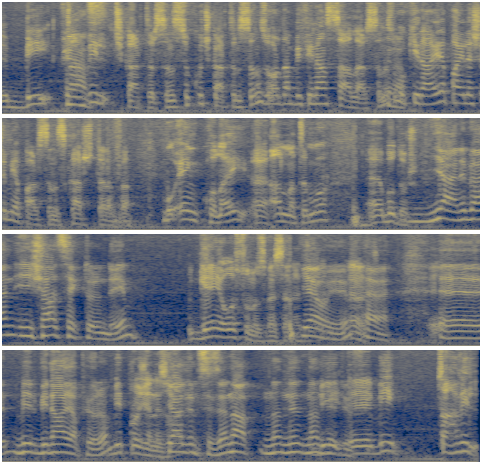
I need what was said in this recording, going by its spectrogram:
E, bir Finans. tahvil çıkartırsınız, sukuk çıkartırsınız. Oradan bir finans sağlarsınız. Finans. O kiraya paylaşım yaparsınız karşı tarafa. Bu en kolay e, anlatımı e, budur. Yani ben inşaat sektöründeyim. GEO'sunuz mesela. GEO'yum. Evet. Ee, bir bina yapıyorum. Bir projeniz var. Geldim size. Ne yap ne, ne, ne bir, diyorsun? e, bir tahvil,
